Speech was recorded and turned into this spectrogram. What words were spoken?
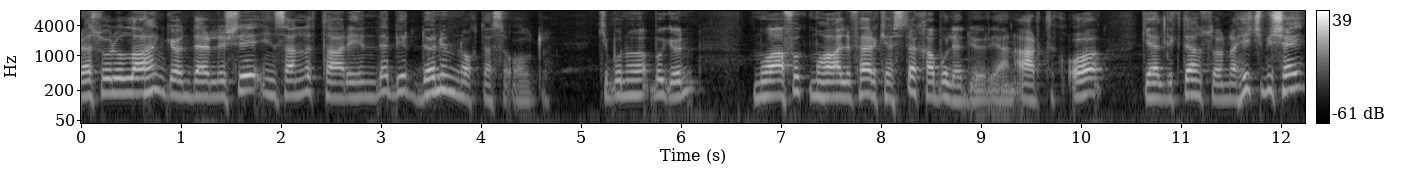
Resulullah'ın gönderilişi insanlık tarihinde bir dönüm noktası oldu. Ki bunu bugün muvafık muhalif herkes de kabul ediyor. Yani artık o geldikten sonra hiçbir şey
